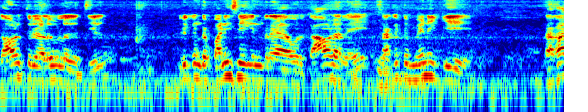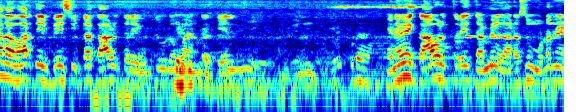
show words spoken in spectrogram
காவல்துறை அலுவலகத்தில் இருக்கின்ற பணி செய்கின்ற ஒரு காவலரை சகட்டு மேனிக்கு தகாத வார்த்தையில் பேசிவிட்டால் காவல்துறை விட்டுவிடுமா என்ற கேள்வி எனவே காவல்துறை தமிழக அரசும் உடனடி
